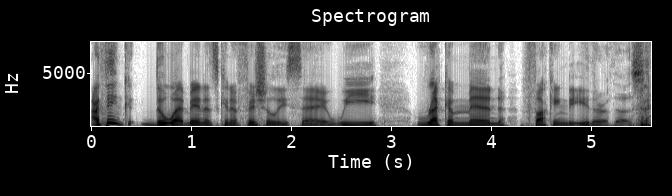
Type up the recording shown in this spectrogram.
I think the Wet Bandits can officially say we recommend fucking to either of those.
